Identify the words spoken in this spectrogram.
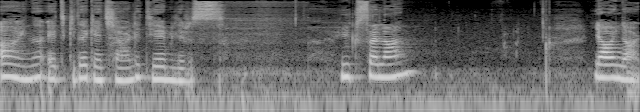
aynı etkide geçerli diyebiliriz. Yükselen yaylar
